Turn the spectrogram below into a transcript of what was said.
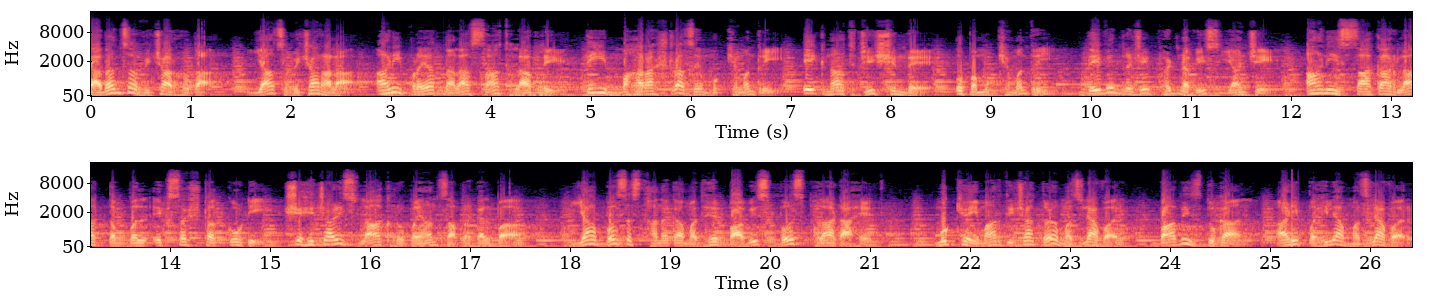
दादांचा विचार होता याच विचाराला आणि प्रयत्नाला साथ लाभली ती महाराष्ट्राचे मुख्यमंत्री एकनाथजी शिंदे उपमुख्यमंत्री देवेंद्रजी फडणवीस यांची. आणि साकारला तब्बल एकसष्ट कोटी शेहेचाळीस लाख रुपयांचा प्रकल्प. या बस स्थानकामध्ये बावीस बस फलाट आहेत. मुख्य इमारतीच्या तळ मजल्यावर बावीस दुकान आणि पहिल्या मजल्यावर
